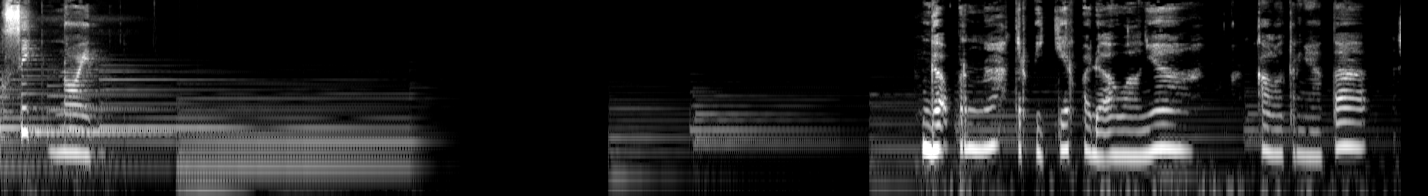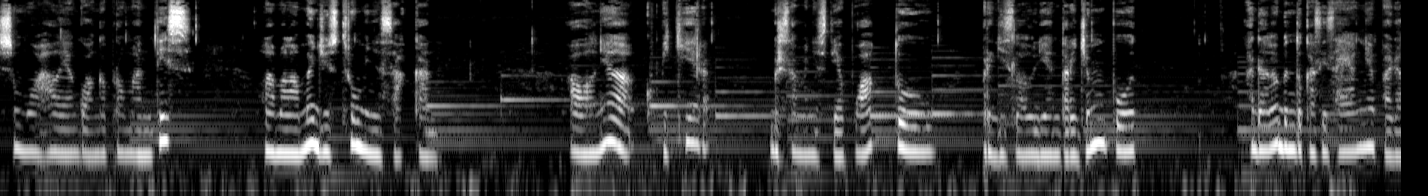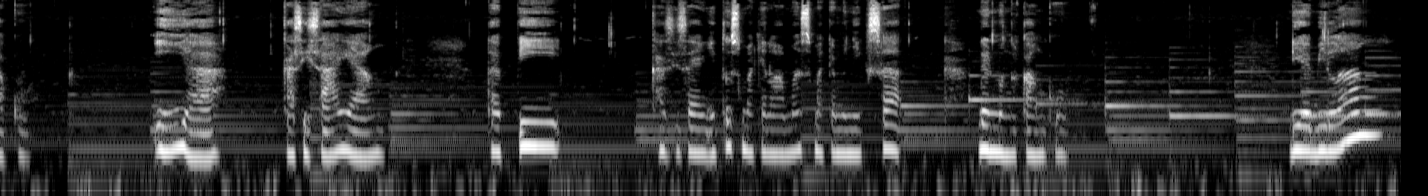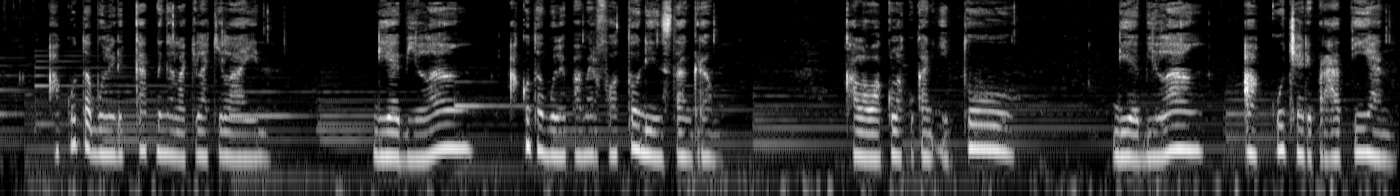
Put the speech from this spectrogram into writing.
Toxic Noid. Gak pernah terpikir pada awalnya kalau ternyata semua hal yang kuanggap romantis lama-lama justru menyesakan. Awalnya kupikir bersamanya setiap waktu, pergi selalu diantar jemput, adalah bentuk kasih sayangnya padaku. Iya, kasih sayang. Tapi kasih sayang itu semakin lama semakin menyiksa dan mengekangku. Dia bilang, aku tak boleh dekat dengan laki-laki lain. Dia bilang, aku tak boleh pamer foto di Instagram. Kalau aku lakukan itu, dia bilang, aku cari perhatian.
